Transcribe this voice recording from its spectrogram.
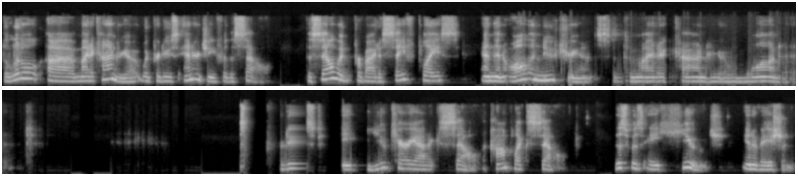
the little uh, mitochondria would produce energy for the cell. The cell would provide a safe place and then all the nutrients that the mitochondria wanted produced a eukaryotic cell, a complex cell. This was a huge innovation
